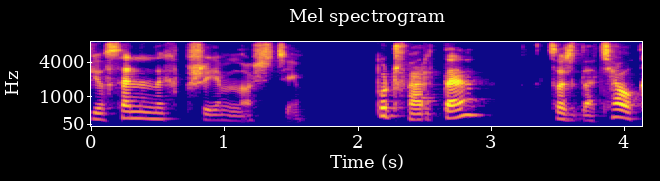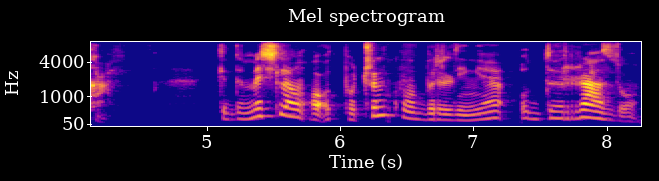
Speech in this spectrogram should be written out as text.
wiosennych przyjemności. Po czwarte, coś dla ciałka. Kiedy myślę o odpoczynku w Berlinie, od razu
